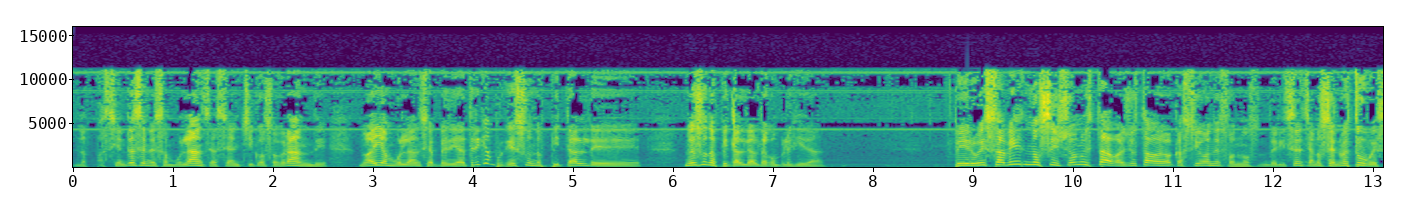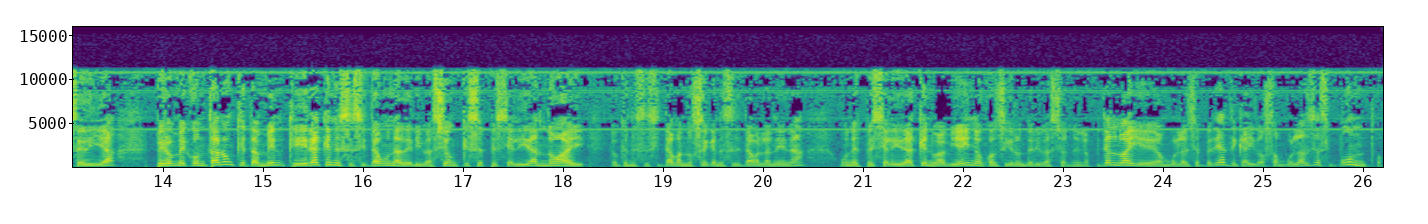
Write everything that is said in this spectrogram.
los pacientes en esa ambulancia, sean chicos o grandes. No hay ambulancia pediátrica porque es un hospital de... No es un hospital de alta complejidad. Pero esa vez, no sé, yo no estaba, yo estaba de vacaciones o no- de licencia, no sé, no estuve ese día, pero me contaron que también, que era que necesitaba una derivación, que esa especialidad no hay, lo que necesitaba, no sé qué necesitaba la nena, una especialidad que no había y no consiguieron derivación. En el hospital no hay eh, ambulancia pediátrica, hay dos ambulancias y punto.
